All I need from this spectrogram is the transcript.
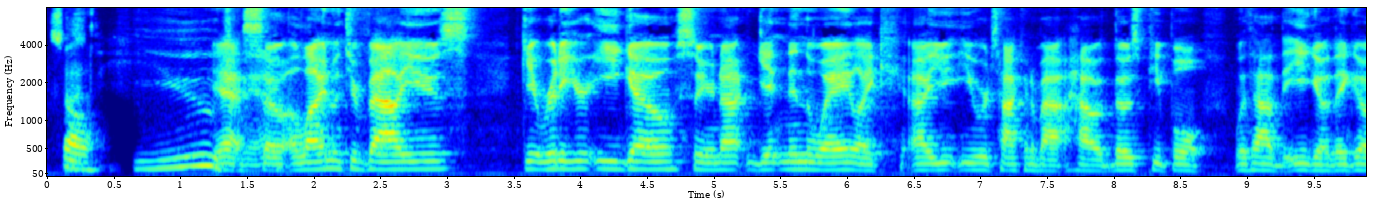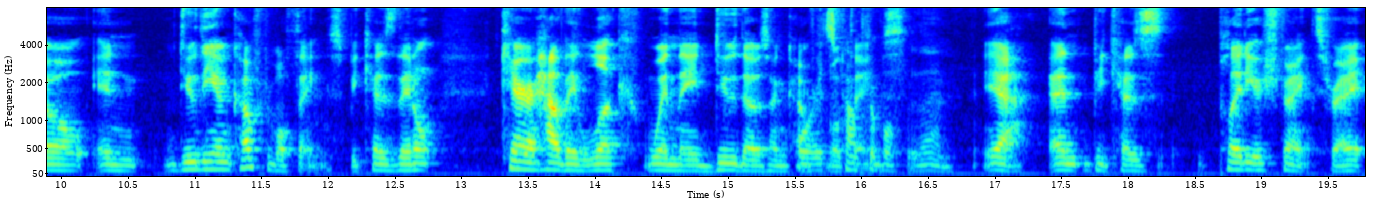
So Huge. Yeah, man. so align with your values. Get rid of your ego so you're not getting in the way. Like uh, you, you were talking about how those people without the ego, they go and do the uncomfortable things because they don't care how they look when they do those uncomfortable or uncomfortable it's comfortable things. for them. Yeah, and because play to your strengths, right?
